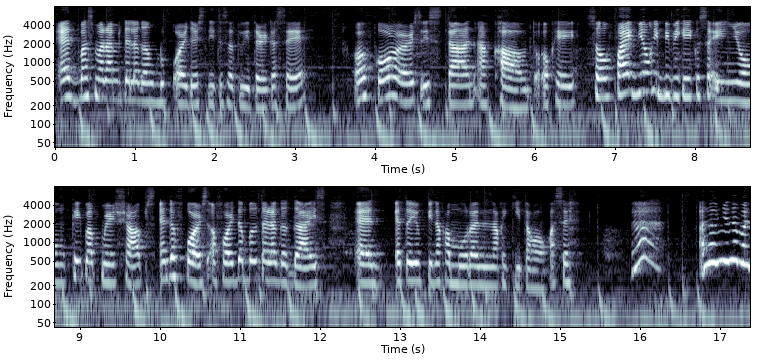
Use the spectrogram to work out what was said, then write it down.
And mas marami talagang group orders dito sa Twitter kasi of course, is Stan account. Okay? So, 5 yung ibibigay ko sa inyong K-pop merch shops. And of course, affordable talaga guys. And ito yung pinakamura na nakikita ko kasi alam niyo naman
